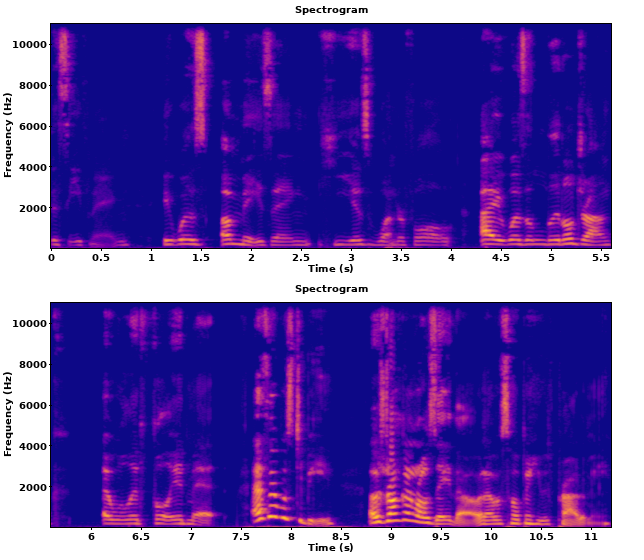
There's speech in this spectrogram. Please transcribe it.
this evening. It was amazing. He is wonderful. I was a little drunk. I will fully admit, as I was to be. I was drunk on rosé though, and I was hoping he was proud of me.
